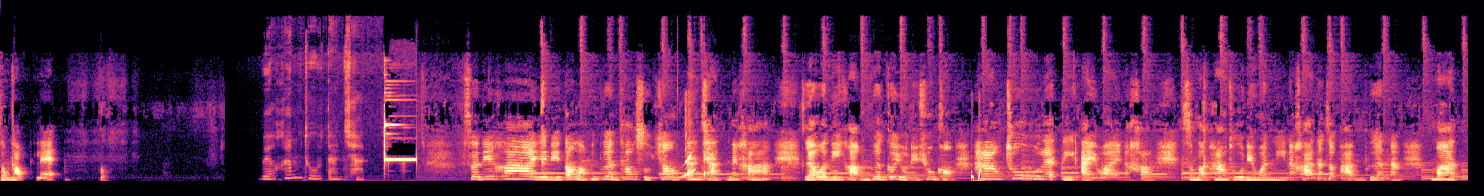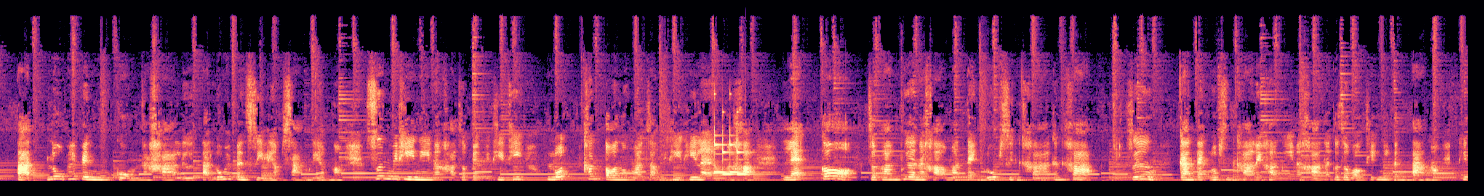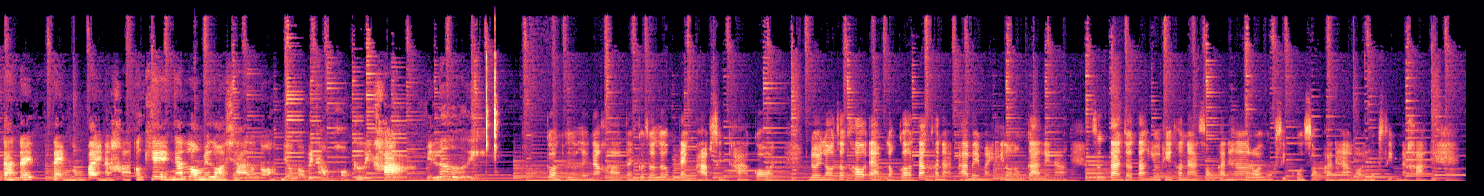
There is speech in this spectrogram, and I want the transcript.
สำหรับและ Welcome to ตันชัด สวัสดีค่ะ ยินดีต้อนรับเพื่อนๆเข้าสู่ช่องการชัดนะคะ แล้ววันนี้ค่ะเพื่อนๆก็อยู่ในช่วงของ how to และ DIY นะคะสำหรับ how to ในวันนี้นะคะดันจะพาเพื่อนๆนะ มาตัดรูปให้เป็นวงกลมนะคะ หรือตัดรูปให้เป็นสี่เหลี่ยมสามเหลี่ยมเนาะซึ่งวิธีนี้นะคะจะเป็นวิธีที่ลดขั้นตอนลงมาจากวิธีที่แล้วนะคะ และ ก็จะพาเพื่อนนะคะมาแต่งรูปสินค้ากันค่ะ ซึ่งการแต่งรูปสินค้าในครั้งนี้นะคะตันก็จะบอกเทคนิคต่างๆเนาะที่ตันได้แต่งลงไปนะคะ โอเค งั้นเราไม่รอช้าแล้วเนาะ เดี๋ยวเราไปทำพร้อมกันเลยค่ะ ไปเลย ก่อนอื่นเลยนะคะตันก็จะเริ่มแต่งภาพสินค้าก่อน โดยเราจะเข้าแอป แล้วก็ตั้งขนาดภาพใบใหม่ที่เราต้องการเลยนะ ซึ่งตันจะตั้งอยู่ที่ขนาด 2560คูณ2560 นะคะ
